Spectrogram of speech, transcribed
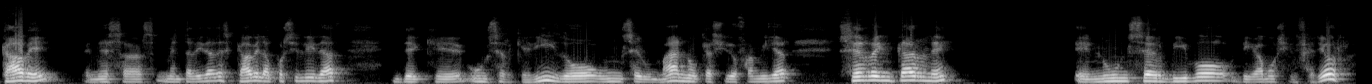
cabe, en esas mentalidades, cabe la posibilidad de que un ser querido, un ser humano que ha sido familiar, se reencarne en un ser vivo, digamos, inferior,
